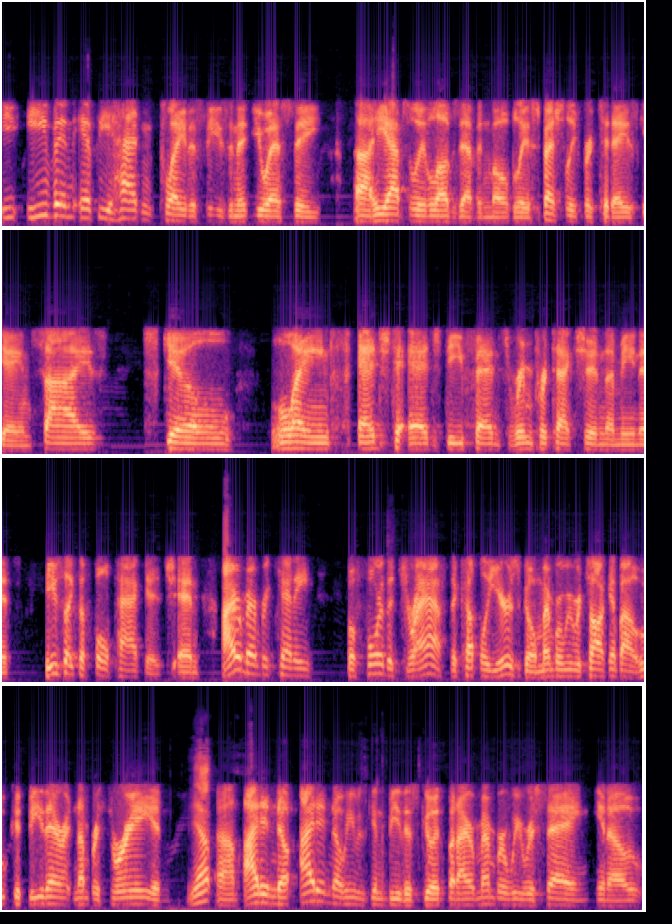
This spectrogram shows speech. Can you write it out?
e- even if he hadn't played a season at USC, uh, he absolutely loves Evan Mobley, especially for today's game. Size, skill, length, edge-to-edge defense, rim protection. I mean, it's he's like the full package. And I remember Kenny before the draft a couple of years ago. Remember we were talking about who could be there at number three, and yep. um, I didn't know I didn't know he was going to be this good, but I remember we were saying, you know,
